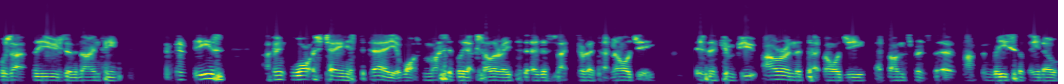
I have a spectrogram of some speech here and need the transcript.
was actually used in the 1950s. I think what's changed today and what's massively accelerated as a sector and a technology is the compute power and the technology advancements that have happened recently. You know,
